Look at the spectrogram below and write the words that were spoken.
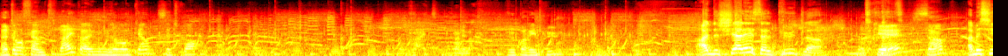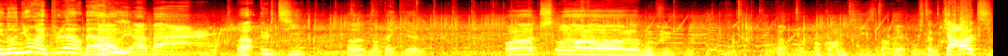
Attends, on fait un petit pari quand même, il nous en manque un, c'est 3. Bon, j'arrête, j'en ai marre. Je parie plus. Arrête de chialer, sale pute, là Ok, simple. Ah, mais c'est une oignon, elle pleure Bah oui, ah bah. Bon, alors, ulti. Oh, dans ta gueule. Oh là, tu- oh là là là là, mon dieu. Hop, encore un petit, histoire de. Putain de carotte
